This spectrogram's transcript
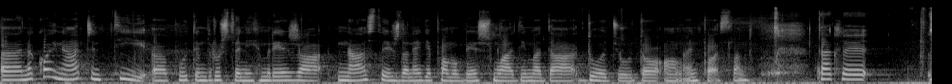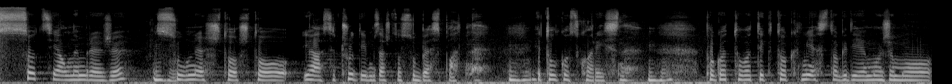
Na koji način ti putem društvenih mreža nastojiš da negdje pomogneš mladima da dođu do online posla? Dakle, socijalne mreže su mhm. nešto što ja se čudim zašto su besplatne mhm. i toliko skorisne. Mhm. Pogotovo TikTok mjesto gdje možemo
